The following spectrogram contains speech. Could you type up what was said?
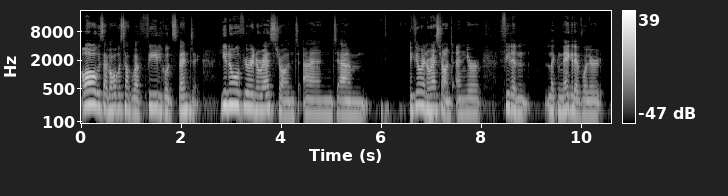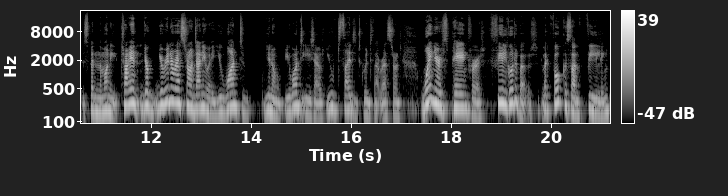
always, I'm always talking about feel good spending. You know, if you're in a restaurant and um, if you're in a restaurant and you're feeling like negative while you're spending the money, try and you're you're in a restaurant anyway. You want to you know you want to eat out. You've decided to go into that restaurant when you're paying for it, feel good about it. Like focus on feeling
